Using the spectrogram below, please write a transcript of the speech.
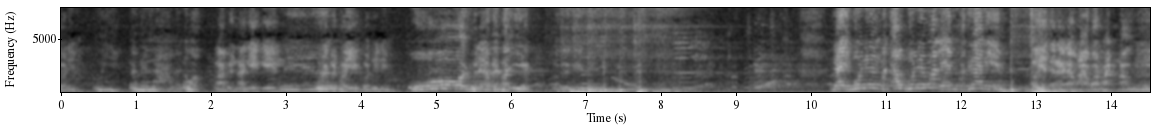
บัดนี้อุ้ยก็เป็นหลานแล้วเนาะลาเป็นนางเอกเองแม่ผู้ใดเป็นพระเอกบัดนี้นี่โอ้ยผู้ใดเอาเป็นพระเอก ได้ผู้หนึงมันเอาผู้หนึงมาเล่นมาเทื่อนี่เอาเห็นจะไหนแล้วมาบ่ทันเอาคือ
